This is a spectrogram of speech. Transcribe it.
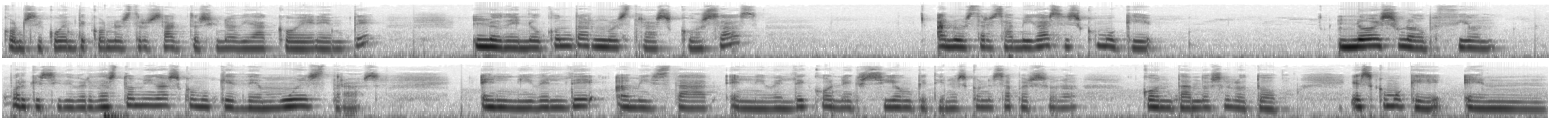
consecuente con nuestros actos y una vida coherente, lo de no contar nuestras cosas a nuestras amigas es como que no es una opción. Porque si de verdad es tu amiga es como que demuestras el nivel de amistad, el nivel de conexión que tienes con esa persona contándoselo todo. Es como que en...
